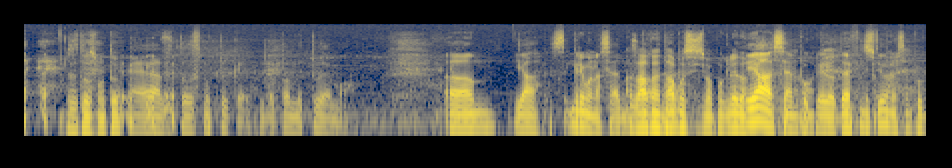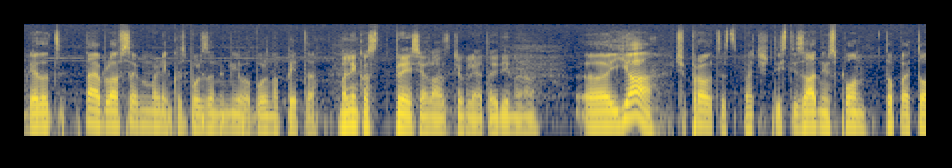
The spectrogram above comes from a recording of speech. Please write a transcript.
Zato smo tu. ja, zato smo tukaj, da pametujemo. Um, ja, gremo na sedmo. Zadnjo etapo, si si pa pogledal. Ja, sem pogledal, definitivno super. sem pogledal. Ta je bila vse malenkost bolj zanimiva, bolj napeta. Malenkost prej si jo lahko začel gledati, to je edino. No. Uh, ja, čeprav tudi pač tisti zadnji spon, to pa je to.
